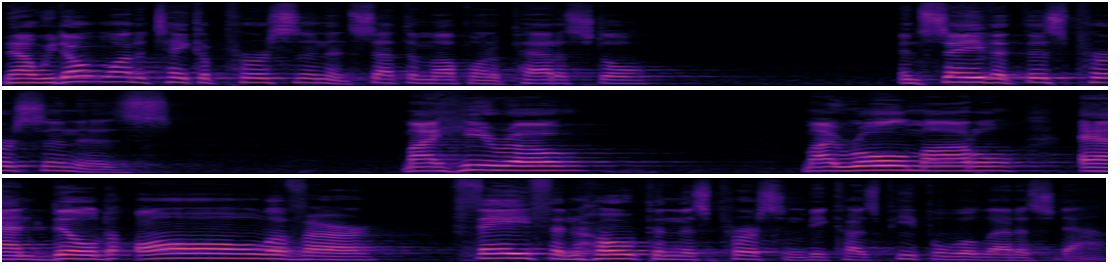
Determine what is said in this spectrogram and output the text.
Now, we don't want to take a person and set them up on a pedestal and say that this person is my hero, my role model, and build all of our faith and hope in this person because people will let us down.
